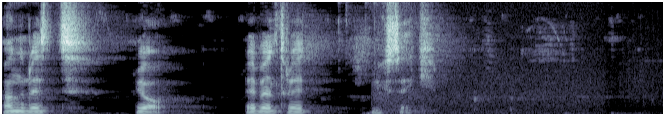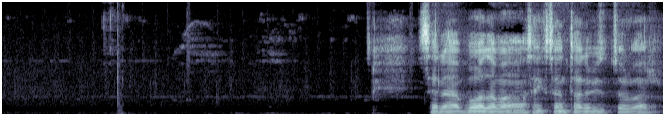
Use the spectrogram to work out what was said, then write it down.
Unrest yok. Rebel trade yüksek. Mesela bu adama 80 tane vizitör var.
